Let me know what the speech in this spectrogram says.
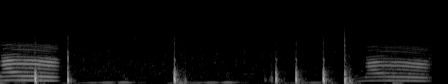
No. No.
